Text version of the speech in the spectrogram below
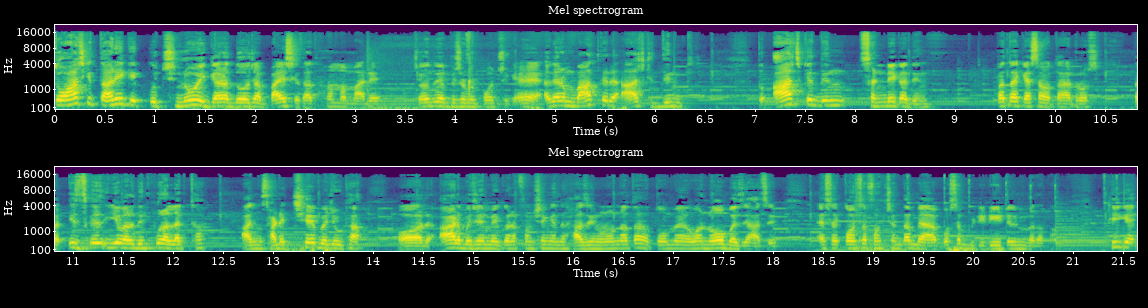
तो आज की तारीख है कुछ नौ ग्यारह दो हज़ार बाईस के साथ हम हमारे चौदह एपिसोड में पहुँच चुके हैं। अगर हम बात करें आज के दिन की तो आज के दिन संडे का दिन, पता कैसा होता है रोज? पर इस ये वाला दिन पूरा अलग था। आज मैं साढ़े छः बजे उठा और आठ बजे मेरे को फ़ंक्शन के अंदर हाजिर होना था तो मैं वहाँ नौ बजे हाजिर। ऐसा कौन सा फ़ंक्शन था, मैं आपको सब डिटेल में बताता हूँ। ठीक है,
